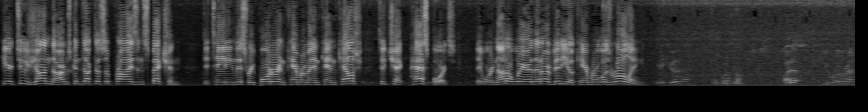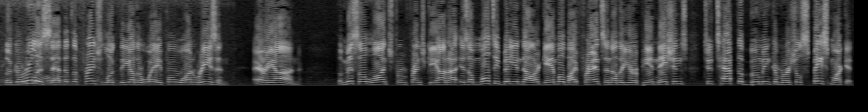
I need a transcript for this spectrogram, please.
Here, two gendarmes conduct a surprise inspection, detaining this reporter and cameraman Ken Kelsch to check passports. They were not aware that our video camera was rolling. The guerrillas said that the French looked the other way for one reason Ariane. The missile launched from French Guiana is a multi billion dollar gamble by France and other European nations to tap the booming commercial space market.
